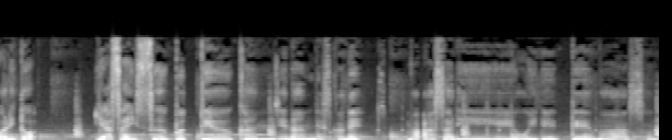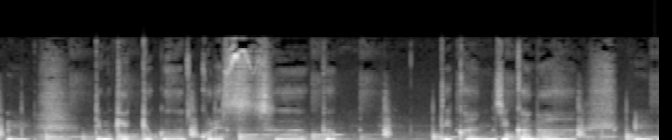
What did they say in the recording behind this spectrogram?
割と野菜スープっていう感じなんですかね。まああさりを入れてまあそうん。でも結局これスープって感じかな。うん。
